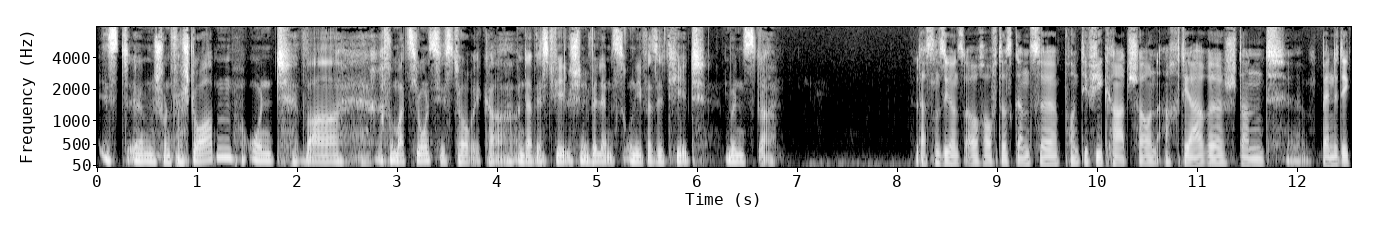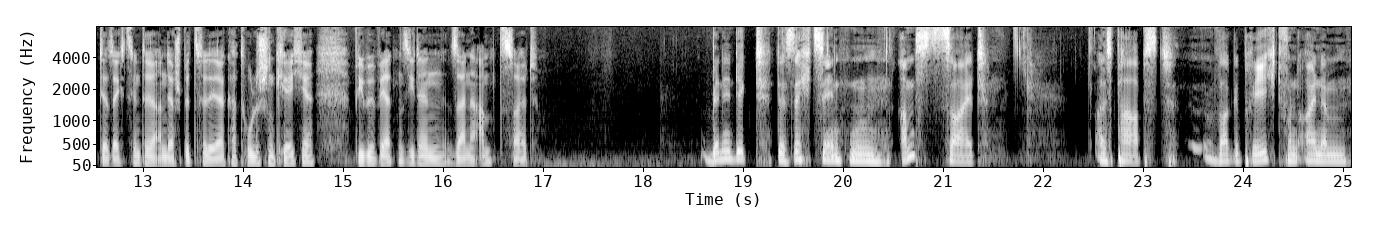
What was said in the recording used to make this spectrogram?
ist ähm, schon verstorben und war Reformationshistoriker an der Westfälischen Wilhelms-Universität Münster. Lassen Sie uns auch auf das ganze Pontifikat schauen. Acht Jahre stand Benedikt XVI. an der Spitze der katholischen Kirche. Wie bewerten Sie denn seine Amtszeit? Benedikt XVI. Amtszeit als Papst war geprägt von einem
